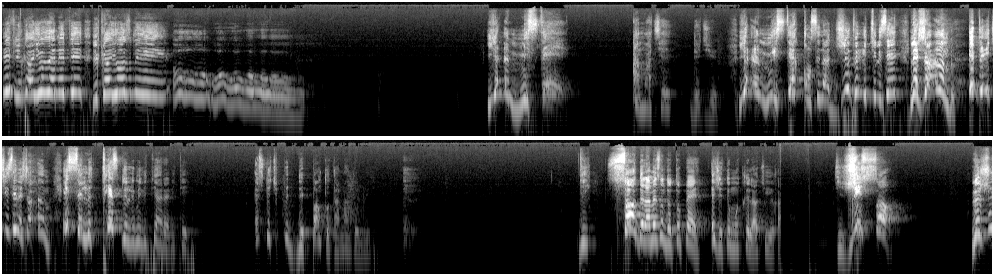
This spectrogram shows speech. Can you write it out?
If you can use anything, you can use me. Oh, oh, oh, oh, oh, oh. Il y a un mystère en matière de Dieu. Il y a un mystère concernant Dieu veut utiliser les gens humbles. Il veut utiliser les gens humbles. Et c'est le test de l'humilité en réalité. Est-ce que tu peux dépendre totalement de lui? Dis, sors de la maison de ton père et je te montrerai là où tu iras. Dis, juste sors. Le jour,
